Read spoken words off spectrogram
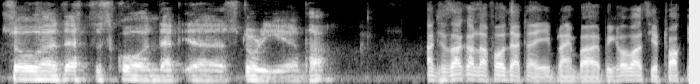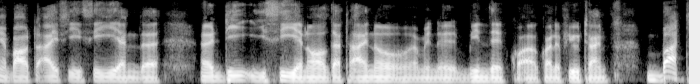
So uh, that's the score on that uh, story, uh, Bha. Jazakallah for that, Ebrahim Ba, because whilst you're talking about ICC and uh, uh, DEC and all that, I know, I mean, uh, been there qu- quite a few times. But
